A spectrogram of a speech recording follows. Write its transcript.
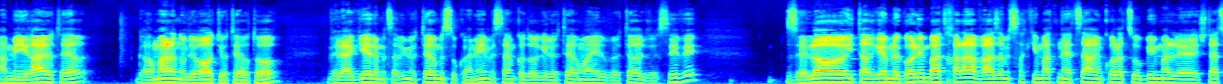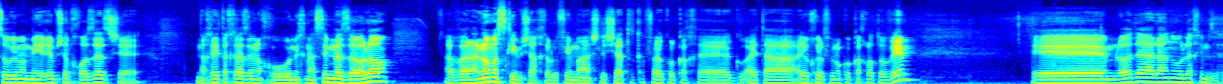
המהירה יותר גרמה לנו לראות יותר טוב ולהגיע למצבים יותר מסוכנים ושם כדורגל יותר מהיר ויותר אגרסיבי. זה לא התרגם לגולים בהתחלה, ואז המשחק כמעט נעצר עם כל הצהובים על אה, שתי הצהובים המהירים של חוזז, שנחליט אחרי זה אם אנחנו נכנסים לזה או לא, אבל אני לא מסכים שהחילופים, השלישיית התקפה היו כל כך, אה, הייתה, היו חילופים לא כל כך לא טובים. אה, לא יודע לאן הוא הולך עם זה.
